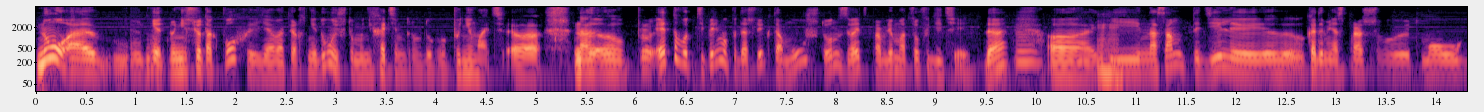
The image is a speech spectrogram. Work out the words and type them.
Ну, а, нет, ну не все так плохо. Я, во-первых, не думаю, что мы не хотим друг друга понимать. Э, э, это вот теперь мы подошли к тому, что называется проблема отцов и детей, да. Mm-hmm. И на самом-то деле, когда меня спрашивают, мол,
